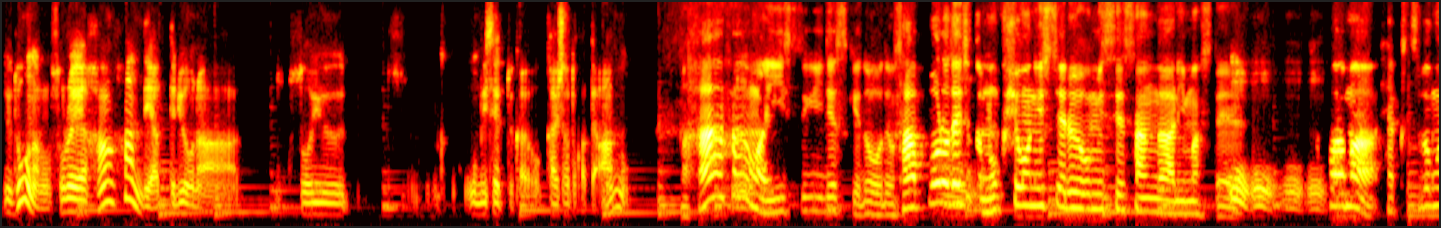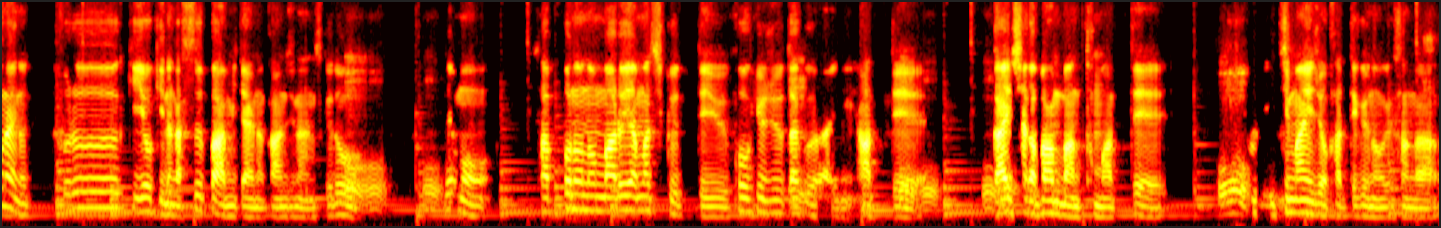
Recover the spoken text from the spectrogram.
で、どうなの？それ、半々でやってるような、そういうお店っていうか、会社とかってあんの？まあ、半々は言い過ぎですけど、でも札幌でちょっと目標にしてるお店さんがありまして、ここはまあ100坪ぐらいの古き良きなんかスーパーみたいな感じなんですけど、でも札幌の丸山地区っていう高級住宅街にあって、うん外車がバンバン止まって、うん1万以上買ってくるのお客さんが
